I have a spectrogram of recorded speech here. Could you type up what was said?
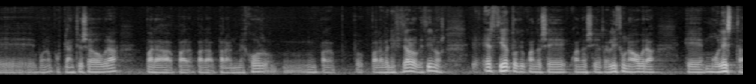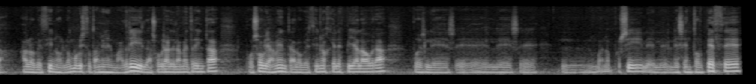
eh, bueno, pues planteó esa obra para, para, el mejor, mm, para, beneficiar a los vecinos. Es cierto que cuando se, cuando se realiza una obra eh, molesta a los vecinos, lo hemos visto también en Madrid, las obras de la M30, pues obviamente a los vecinos que les pilla la obra, pues eh, les bueno, pues sí, les entorpece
